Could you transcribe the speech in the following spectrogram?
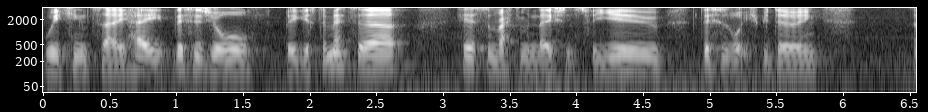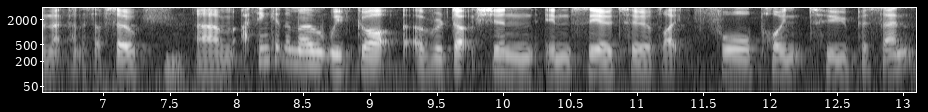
we can say, hey, this is your biggest emitter. Here's some recommendations for you. This is what you should be doing, and that kind of stuff. So hmm. um, I think at the moment we've got a reduction in CO2 of like 4.2 percent,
